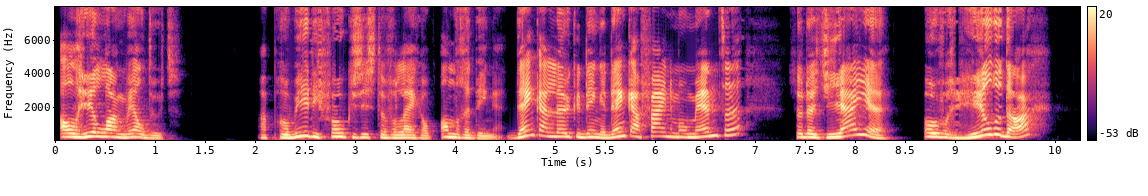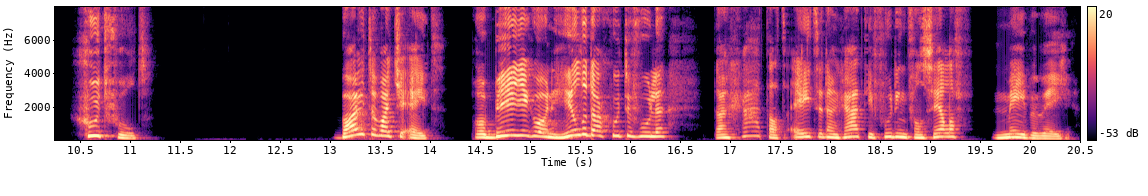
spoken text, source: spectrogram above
al heel lang wel doet. Maar probeer die focus eens te verleggen op andere dingen. Denk aan leuke dingen. Denk aan fijne momenten. Zodat jij je over heel de dag goed voelt. Buiten wat je eet. Probeer je gewoon heel de dag goed te voelen dan gaat dat eten, dan gaat die voeding vanzelf meebewegen.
